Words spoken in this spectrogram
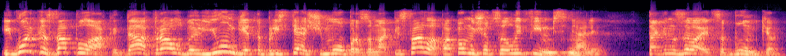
И горько заплакать. Да, Траудель Юнги это блестящим образом описал, а потом еще целый фильм сняли. Так и называется «Бункер»,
